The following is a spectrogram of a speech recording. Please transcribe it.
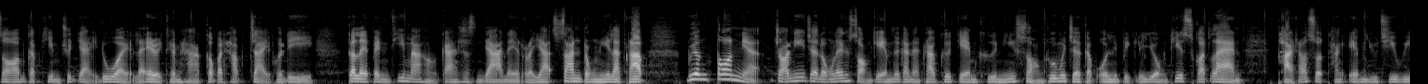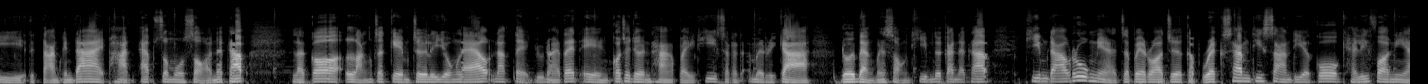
ซ้อมกับทีมชุดใหญ่ด้วย และเอริกเทนฮากก็ประทับใจพอดี ก็เลยเป็นที่มาของการเซ็นสัญญาในระยะสั้นตรงนี้แหละครับ เบื้องต้นเนี่ยจอห์นนี่จะลงเล่น 2 เกมด้วยกันนะครับ คือเกมคืนนี้ 2 ทุ่มไม่เจอกับโอลิมปิกลียงที่สกอตแลนด์ถ่ายทอดสดทาง MUTV ติดตามกันได้ผ่านแอปสโมสรนะครับแล้วก็หลังจากเกมเจอลียงแล้วนักเตะยูไนเต็ดเองก็จะเดินทางไปที่สหรัฐอเมริกา โดยแบ่งเป็น 2 ทีมด้วยกันนะครับทีมดาวรุ่งเนี่ยจะไปรอเจอกับเร็กแซมที่ซานดิเอโกแคลิฟอร์เนีย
